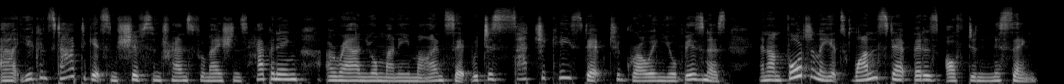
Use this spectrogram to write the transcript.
Uh, you can start to get some shifts and transformations happening around your money mindset, which is such a key step to growing your business. And unfortunately, it's one step that is often missing.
